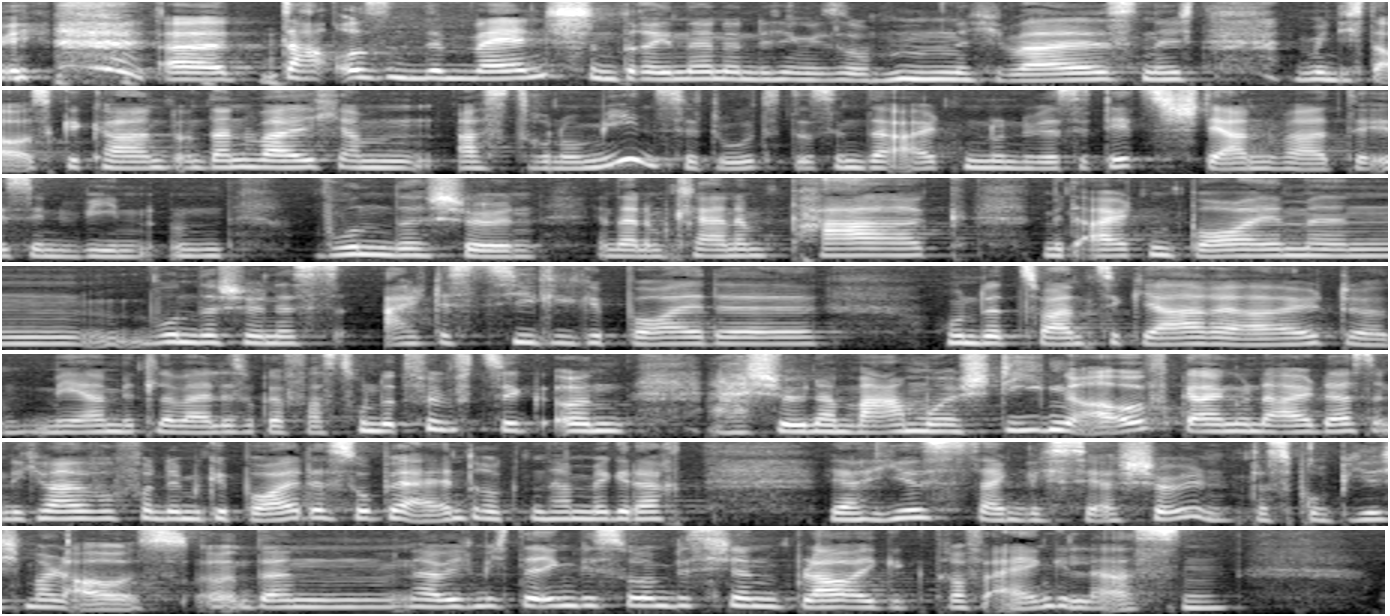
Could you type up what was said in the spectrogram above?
äh, tausende Menschen drinnen und ich irgendwie so, hm, ich weiß nicht, mich nicht ausgekannt. Und dann war ich am Astronomieinstitut, das in der alten Universitätssternwarte ist in Wien und wunderschön, in einem kleinen Park mit alten Bäumen, wunderschönes altes Ziegelgebäude 120 Jahre alt und mehr, mittlerweile sogar fast 150 und ein schöner Marmorstiegenaufgang und all das. Und ich war einfach von dem Gebäude so beeindruckt und habe mir gedacht, ja, hier ist es eigentlich sehr schön, das probiere ich mal aus. Und dann habe ich mich da irgendwie so ein bisschen blauäugig drauf eingelassen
